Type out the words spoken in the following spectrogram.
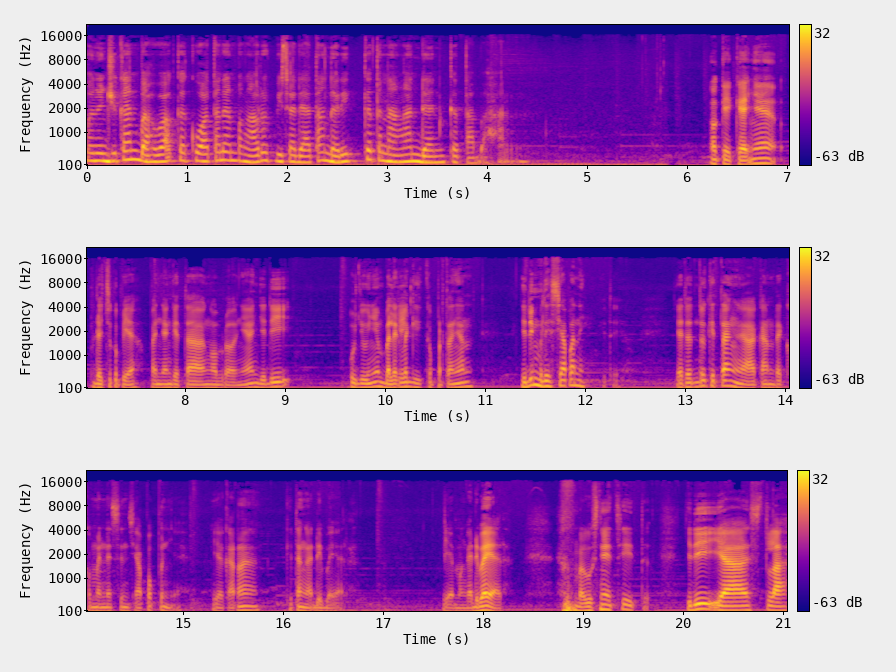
Menunjukkan bahwa kekuatan dan pengaruh bisa datang dari ketenangan dan ketabahan. Oke, kayaknya udah cukup ya panjang kita ngobrolnya. Jadi ujungnya balik lagi ke pertanyaan, jadi milih siapa nih? Gitu ya. ya tentu kita nggak akan rekomendasi siapa pun ya, ya karena kita nggak dibayar. Ya emang nggak dibayar. Bagusnya sih itu. Jadi ya setelah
